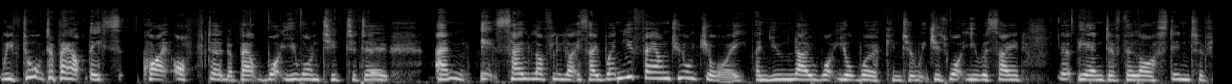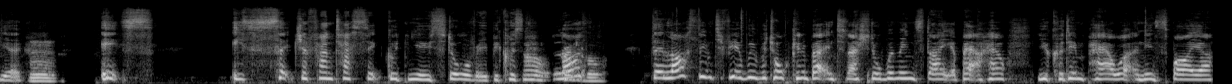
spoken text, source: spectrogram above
we've talked about this quite often about what you wanted to do. And it's so lovely, like I say, when you found your joy and you know what you're working to, which is what you were saying at the end of the last interview, Mm. it's it's such a fantastic good news story because Oh, last, the last interview we were talking about International Women's Day about how you could empower and inspire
